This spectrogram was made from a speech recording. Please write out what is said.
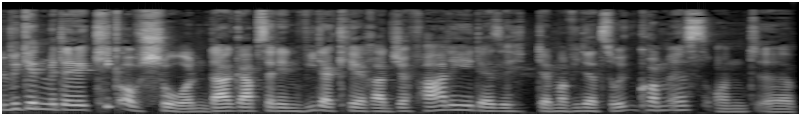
Wir beginnen mit der Kickoff-Show und da gab es ja den Wiederkehrer Jeff Hardy, der sich, der mal wieder zurückgekommen ist und äh,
